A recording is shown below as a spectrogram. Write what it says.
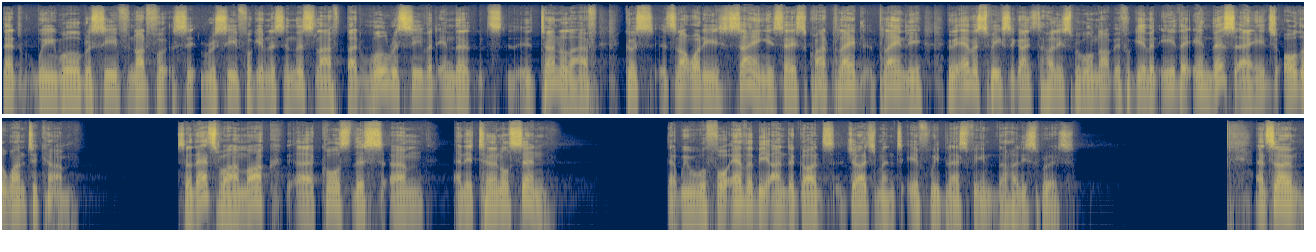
that we will receive, not for, receive forgiveness in this life, but will receive it in the eternal life, because it's not what he's saying. He says quite plain, plainly, whoever speaks against the Holy Spirit will not be forgiven either in this age or the one to come. So that's why Mark uh, calls this um, an eternal sin that we will forever be under God's judgment if we blaspheme the Holy Spirit. And so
